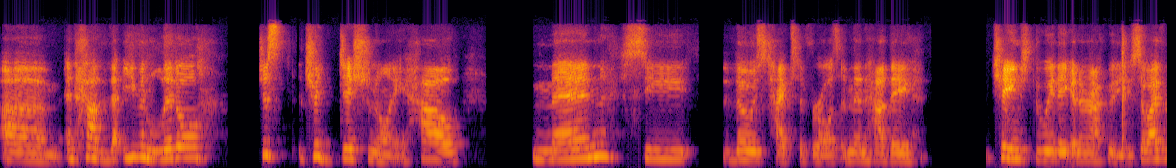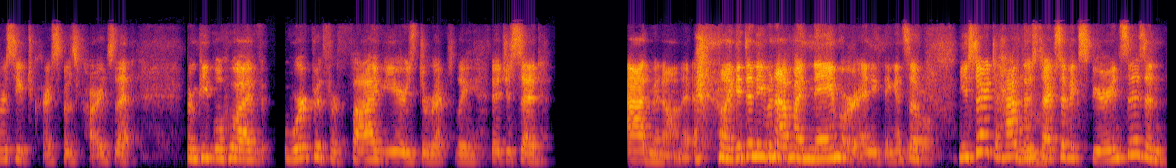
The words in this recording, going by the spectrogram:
um, and how that even little, just traditionally, how men see those types of roles and then how they change the way they interact with you. So I've received Christmas cards that from people who I've worked with for five years directly that just said admin on it. like it didn't even have my name or anything. And so wow. you start to have those hmm. types of experiences and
